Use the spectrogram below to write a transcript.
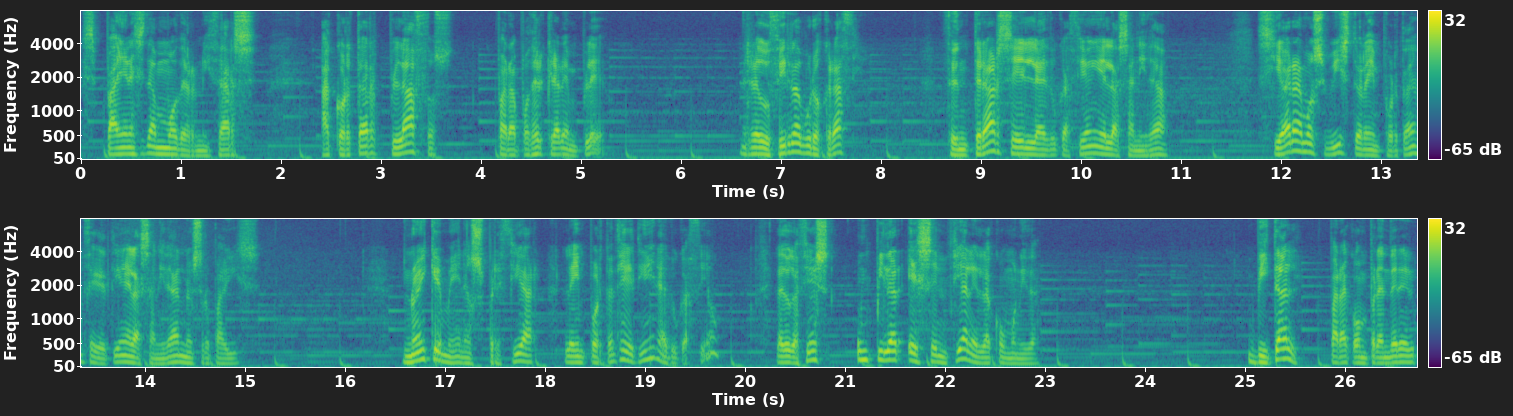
España necesita modernizarse, acortar plazos para poder crear empleo reducir la burocracia, centrarse en la educación y en la sanidad. Si ahora hemos visto la importancia que tiene la sanidad en nuestro país, no hay que menospreciar la importancia que tiene la educación. La educación es un pilar esencial en la comunidad. Vital para comprender el,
